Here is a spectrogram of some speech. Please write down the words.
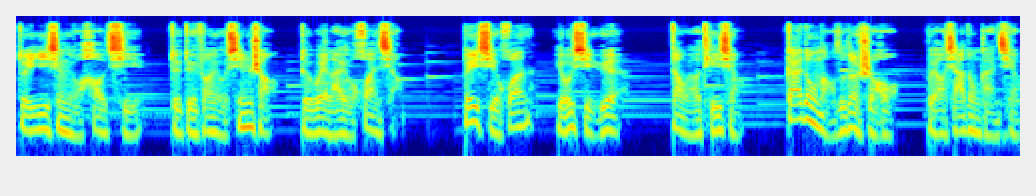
对异性有好奇，对对方有欣赏，对未来有幻想，被喜欢有喜悦，但我要提醒，该动脑子的时候不要瞎动感情。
